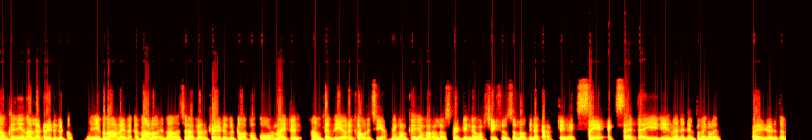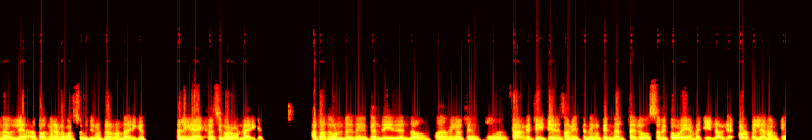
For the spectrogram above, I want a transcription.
നമുക്ക് ഇനി നല്ല ട്രേഡ് കിട്ടും. ഇനിയിപ്പോ നാളെ മറ്റന്നാളോ എന്താണെന്ന് വെച്ചാൽ നല്ലൊരു ട്രേഡ് കിട്ടും. അപ്പോൾ പൂർണമായിട്ട് നമുക്ക് എന്ത് ചെയ്യാം? റിക്കവർ ചെയ്യാം. നിങ്ങൾക്ക് ഞാൻ പറഞ്ഞല്ലോ സ്പ്രെഡിന്റെ കുറച്ച് ഇഷ്യൂസ് ഉണ്ടാവും പിന്നെ കറക്റ്റ് എക്സ എക്സാക്റ്റ് ആയ ഏരിയയിൽ നിന്ന് തന്നെ ചിലപ്പോൾ നിങ്ങൾ ട്രേഡ് എടുത്തിട്ടുണ്ടാവില്ല അപ്പൊ അങ്ങനെയുള്ള കുറച്ച് ബുദ്ധിമുട്ടുകൾ ഉണ്ടായിരിക്കും. അല്ലെങ്കിൽ ആക്യുറസി കുറവുണ്ടായിരിക്കും. അപ്പൊ അതുകൊണ്ട് നിങ്ങൾക്ക് എന്ത് ചെയ്തിട്ടുണ്ടാവും? നിങ്ങൾക്ക് ടാർഗറ്റ് ഹിറ്റ് ചെയ്ത സമയത്ത് നിങ്ങൾക്ക് ഇന്നലത്തെ ലോസ് റിക്കവർ ചെയ്യാൻ പറ്റിയിട്ടുണ്ടാവില്ല. കുഴപ്പമില്ല. നമുക്ക്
